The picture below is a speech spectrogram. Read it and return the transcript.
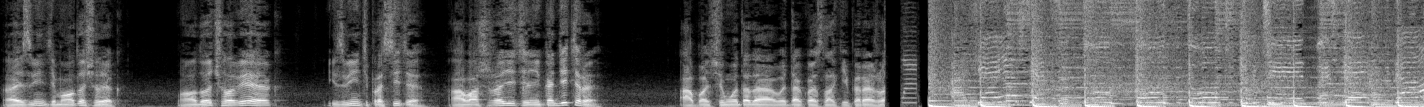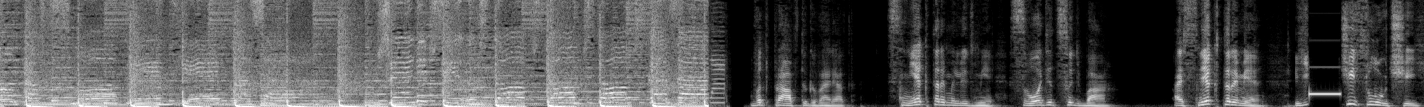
А, извините, молодой человек. Молодой человек. Извините, простите. А ваши родители не кондитеры? А почему тогда вы такой сладкий пирожок? А. Вот правду говорят. С некоторыми людьми сводит судьба. А с некоторыми ебучий случай.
